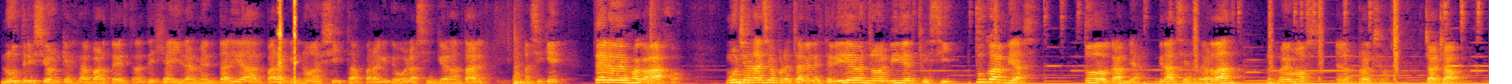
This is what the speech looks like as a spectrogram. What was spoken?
nutrición, que es la parte de estrategia, y la mentalidad, para que no exista, para que te vuelvas inquebrantable. Así que te lo dejo acá abajo. Muchas gracias por estar en este video. No olvides que si tú cambias, todo cambia. Gracias de verdad. Nos vemos en los próximos. Chao, chao.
